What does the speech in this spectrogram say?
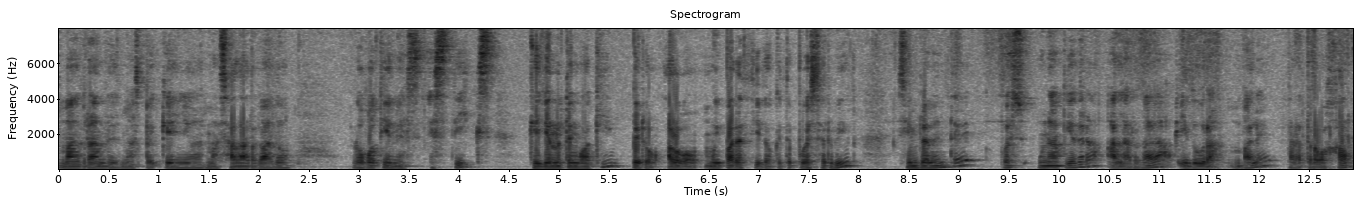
más grandes, más pequeños, más alargados. Luego tienes sticks, que yo no tengo aquí, pero algo muy parecido que te puede servir. Simplemente, pues una piedra alargada y dura, ¿vale? Para trabajar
